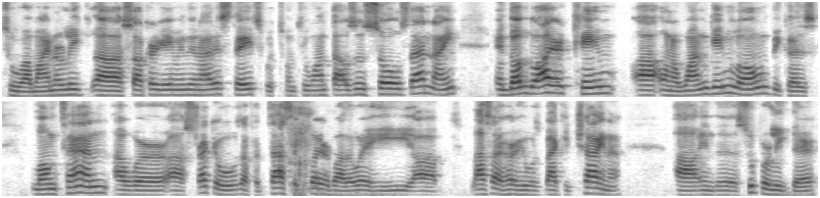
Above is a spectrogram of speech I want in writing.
to a minor league uh, soccer game in the United States with 21,000 souls that night. And Dom Dwyer came uh, on a one game loan because Long Tan, our uh, striker, who was a fantastic player, by the way. He uh, last I heard he was back in China uh, in the Super League there.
